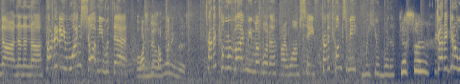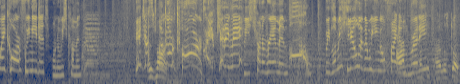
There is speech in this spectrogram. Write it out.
Nah, nah, nah, nah. How did he one-shot me with that? Oh, Watch no. this. I'm winning this. Try to come revive me, my Buddha. Alright, well, I'm safe. Try to come to me. I'm right here, Buddha. Yes, sir. We got to get a getaway car if we need it. Oh, no, he's coming. He just He's took not. our car! Are you kidding me? He's trying to ram him. Oh! Wait, let me heal and then we can go fight him. Um, Ready? All right, let's go.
